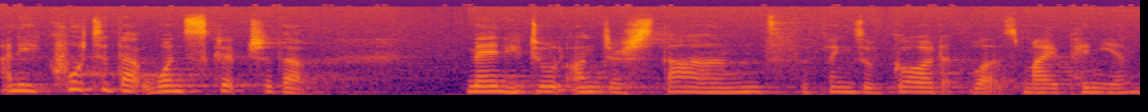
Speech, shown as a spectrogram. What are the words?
And he quoted that one scripture that men who don't understand the things of God, well, that's my opinion,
